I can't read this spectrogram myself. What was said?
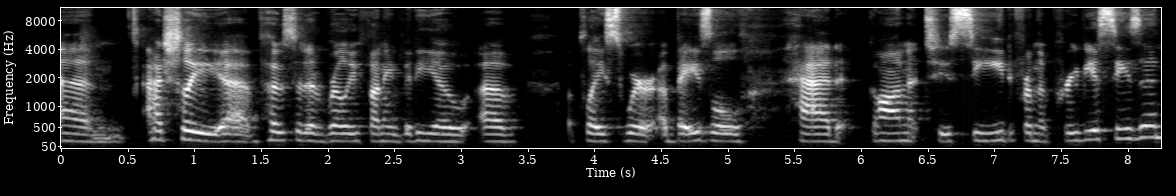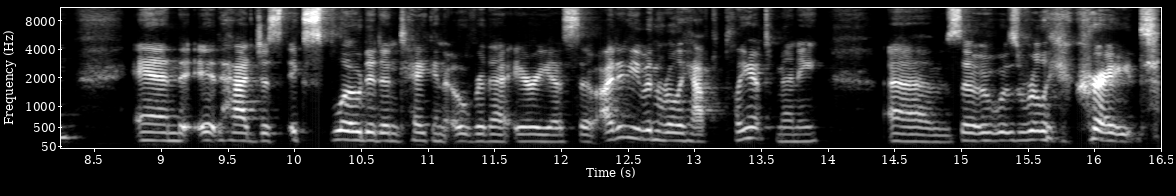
Um, actually, uh, posted a really funny video of a place where a basil had gone to seed from the previous season and it had just exploded and taken over that area. So I didn't even really have to plant many. Um, so it was really great.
